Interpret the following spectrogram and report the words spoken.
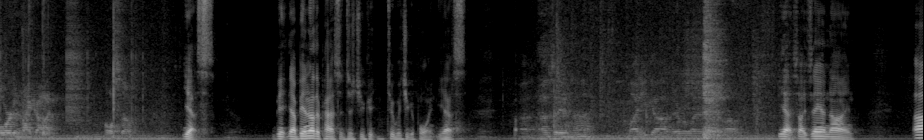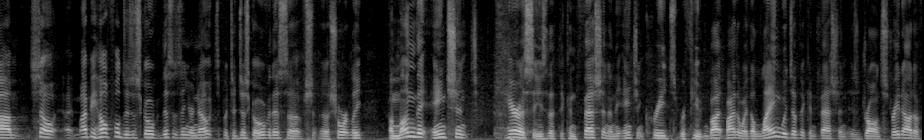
Lord and my God, also. Yes. Be, that'd be another passage that you could, to which you could point. Yes. Uh, Isaiah nine, mighty God, everlasting love. Yes, Isaiah 9. Um, so it might be helpful to just go over, this is in your notes, but to just go over this uh, sh- uh, shortly. Among the ancient heresies that the confession and the ancient creeds refute, and by, by the way, the language of the confession is drawn straight out of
